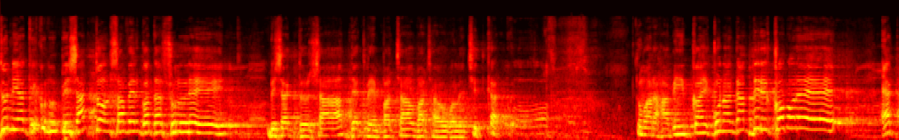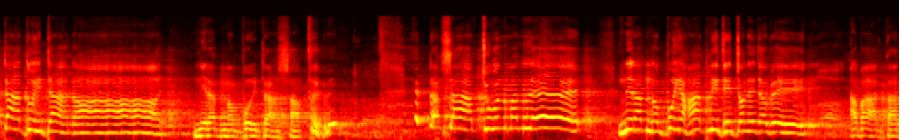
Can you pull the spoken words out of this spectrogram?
দুনিয়াতে কোনো বিষাক্ত সাপের কথা শুনলে, বিষাক্ত সাপ দেখলে বাঁচাও বাঁচাও বলে চিৎকার করে। তোমার হাবিব কয়, গুণাগারদের কবরে একটা, দুইটা নয়। নিরানব্বইটা সাপ থাকবে। একটা সাপ চুবন মারলে নিরানব্বই হাত নিচে চলে যাবে। আবার তার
